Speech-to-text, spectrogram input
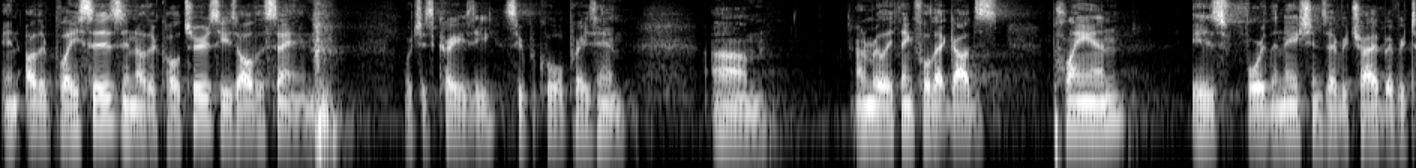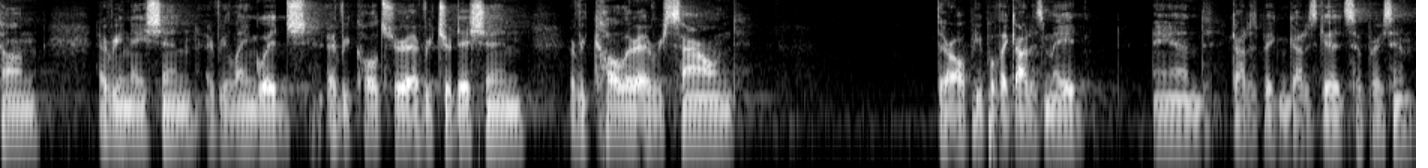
in other places, in other cultures. He's all the same, which is crazy. Super cool. Praise Him. Um, I'm really thankful that God's plan is for the nations every tribe, every tongue, every nation, every language, every culture, every tradition, every color, every sound. They're all people that God has made, and God is big and God is good, so praise Him.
